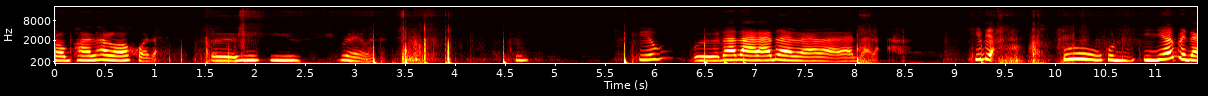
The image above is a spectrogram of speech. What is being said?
สองพันห้าร้อยคนอะเออคลิปคลิปคลิปอะไรวะคลิปเออได้ได้ได้ได้ได้ได้ได้คลิปเนี่ยอู้คุณเยอะไปไหน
